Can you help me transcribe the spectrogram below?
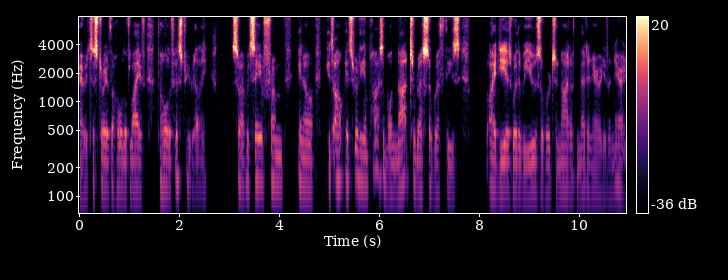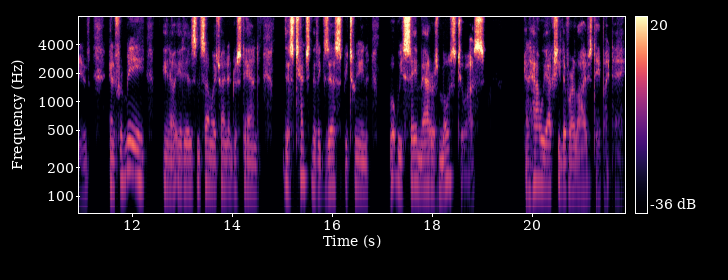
narrative. It's a story of the whole of life, the whole of history, really. So I would say, from you know, it's all, it's really impossible not to wrestle with these ideas, whether we use the words or not, of meta narrative and narrative. And for me, you know, it is in some way trying to understand this tension that exists between what we say matters most to us and how we actually live our lives day by day.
